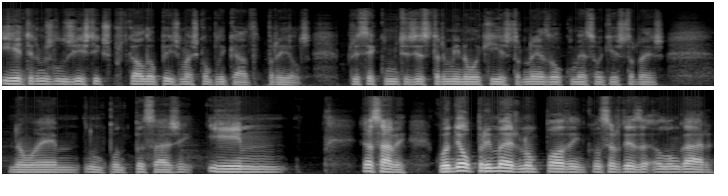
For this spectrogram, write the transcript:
e em termos logísticos, Portugal é o país mais complicado para eles. Por isso é que muitas vezes terminam aqui as torneios ou começam aqui as torneios. Não é um ponto de passagem. E já sabem, quando é o primeiro, não podem com certeza alongar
